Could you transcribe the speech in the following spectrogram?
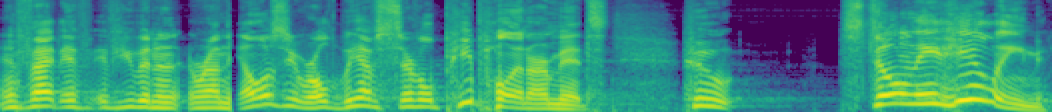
In fact, if, if you've been around the LSU world, we have several people in our midst who still need healing.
